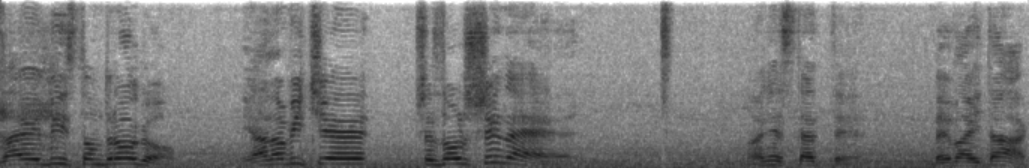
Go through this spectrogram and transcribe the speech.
zajebistą drogą. Mianowicie przez Olszynę. No niestety, bywa i tak.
